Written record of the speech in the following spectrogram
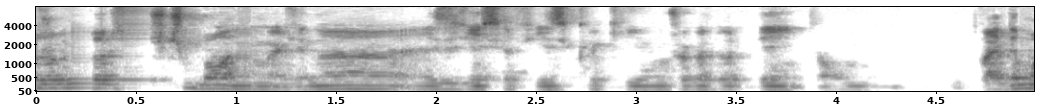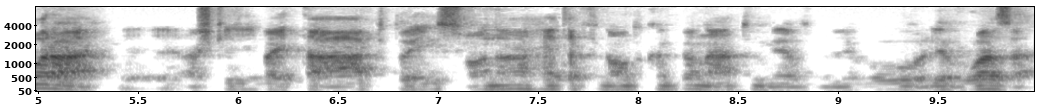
jogador de futebol, né? imagina a exigência física que um jogador tem. Então, vai demorar. Acho que ele vai estar apto aí só na reta final do campeonato mesmo. Levou, levou azar.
